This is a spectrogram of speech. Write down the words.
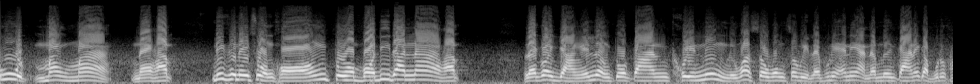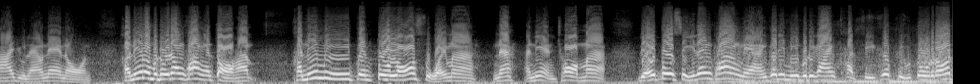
good มากๆนะครับ นี่คือในส่วนของตัวบอดี้ด้านหน้าครับแล้วก็อย่างในเรื่องของตัวการคลีนนิ่งหรือว่าเซวงสวิตอะไรพวกนี้อันนี้ดำเนินการให้กับผู้ลูกค้าอยู่แล้วแน่นอน คราวนี้เรามาดูด้านข้างกันต่อครับ คันนี้มีเป็นตัวล้อสวยมานะอันนี้อันชอบมาก เดี๋ยวตัวสีด้านข้างเนี่ยอันก็จะมีบริการขัดสีเคลือบผิวตัวรถ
